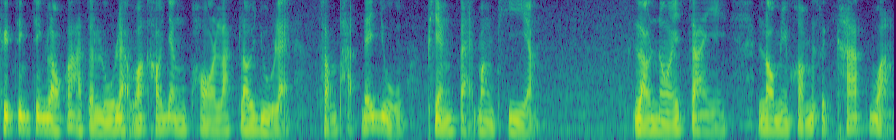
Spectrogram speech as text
คือจริง ๆ เราก็อาจจะรู้แหละว่าเขายังพอรักเราอยู่แหละ สัมผัสได้อยู่ เพียงแต่บางทีอะ เราน้อยใจ เรามีความรู้สึกคาดหวัง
